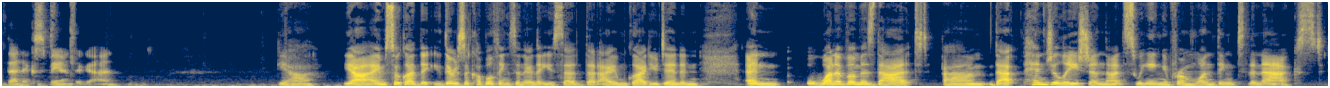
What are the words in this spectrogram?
then expand again. Yeah. Yeah, I'm so glad that you, there's a couple things in there that you said that I'm glad you did, and and one of them is that um, that pendulation, that swinging from one thing to the next,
